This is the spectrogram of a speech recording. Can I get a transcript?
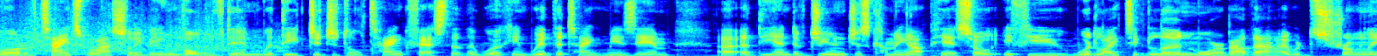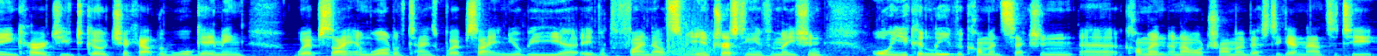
World of Tanks will actually be involved in with the digital Tankfest that they're working with the Tank Museum uh, at the end of June, just coming up here. So if you would like to learn more about that, I would strongly encourage you to go check out the Wargaming website and World of Tanks website, and you'll be uh, able to find out some interesting information. Or you can leave a comment section uh, comment, and I will try my best to get an answer to you.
